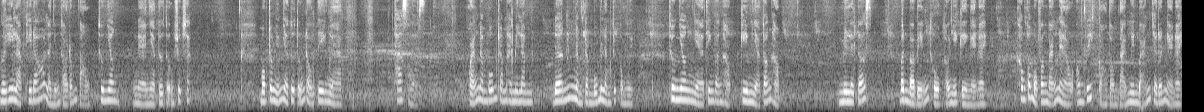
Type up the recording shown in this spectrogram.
Người Hy Lạp khi đó là những thợ đóng tàu, thương nhân, nhà nhà tư tưởng xuất sắc. Một trong những nhà tư tưởng đầu tiên là Tacitus, khoảng năm 425 đến 545 trước công nguyên. Thương nhân nhà thiên văn học kim nhà toán học Miletus bên bờ biển thuộc Thổ Nhĩ Kỳ ngày nay. Không có một văn bản nào ông viết còn tồn tại nguyên bản cho đến ngày nay.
